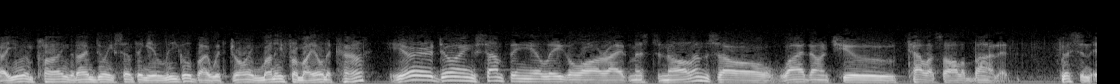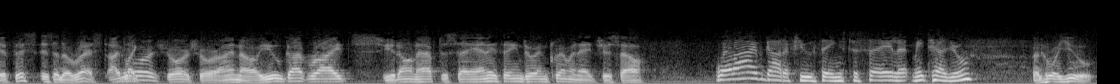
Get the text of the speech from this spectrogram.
are you implying that I'm doing something illegal by withdrawing money from my own account? You're doing something illegal, all right, Mr. Nolan, so why don't you tell us all about it? Listen, if this is an arrest, I'd sure, like. Sure, sure, sure. I know. You've got rights. You don't have to say anything to incriminate yourself. Well, I've got a few things to say, let me tell you. And who are you?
